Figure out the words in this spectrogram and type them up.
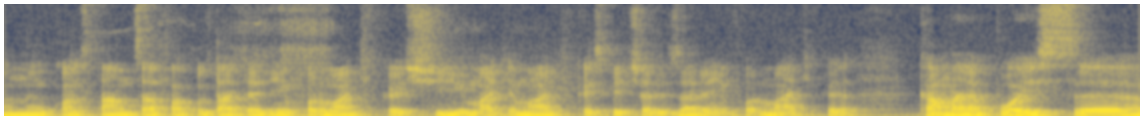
în Constanța Facultatea de Informatică și Matematică, specializarea informatică, ca mai apoi să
